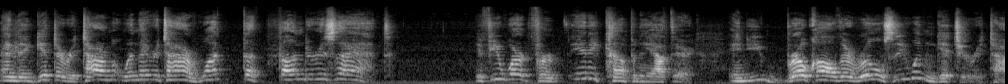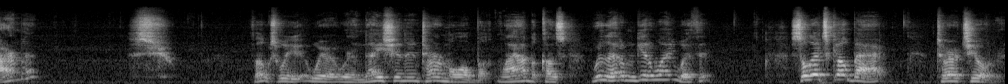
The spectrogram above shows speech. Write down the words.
and they get their retirement when they retire. What the thunder is that? If you worked for any company out there and you broke all their rules, you wouldn't get your retirement. Whew. Folks, we, we're, we're a nation in turmoil. But why? Because we let them get away with it. So let's go back to our children.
